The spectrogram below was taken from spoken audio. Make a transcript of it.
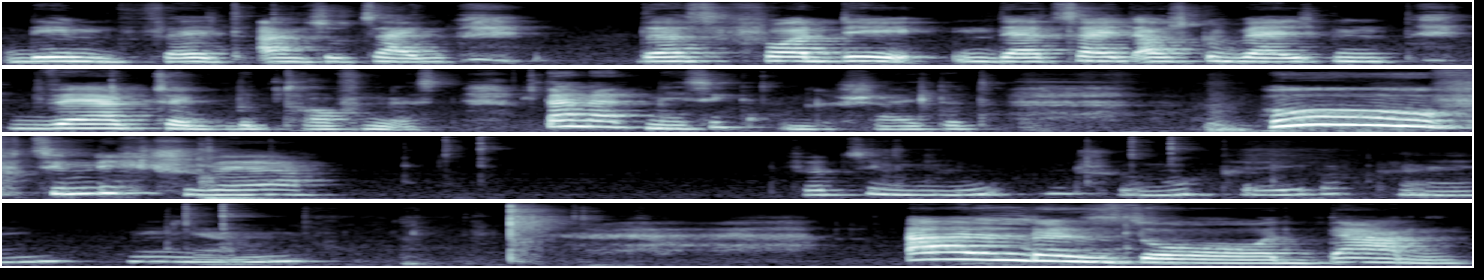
dem Feld anzuzeigen, das vor dem derzeit ausgewählten Werkzeug betroffen ist. Standardmäßig angeschaltet. Puh, ziemlich schwer. 14 Minuten schon, okay, okay. Ja. Also, dann.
